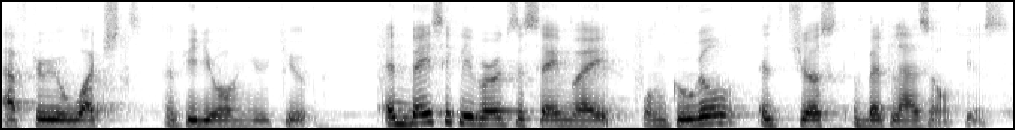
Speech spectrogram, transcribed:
after you watched a video on YouTube. It basically works the same way on Google, it's just a bit less obvious.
